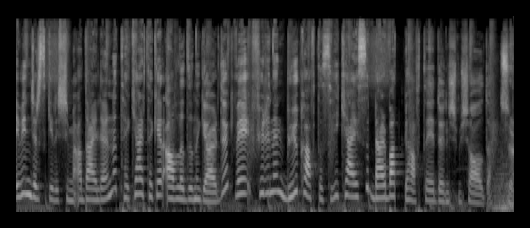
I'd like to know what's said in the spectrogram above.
Avengers girişimi adaylarını teker teker avladığını gördük ve Fury'nin büyük haftası hikayesi berbat bir haftaya dönüşmüş oldu. Sir,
